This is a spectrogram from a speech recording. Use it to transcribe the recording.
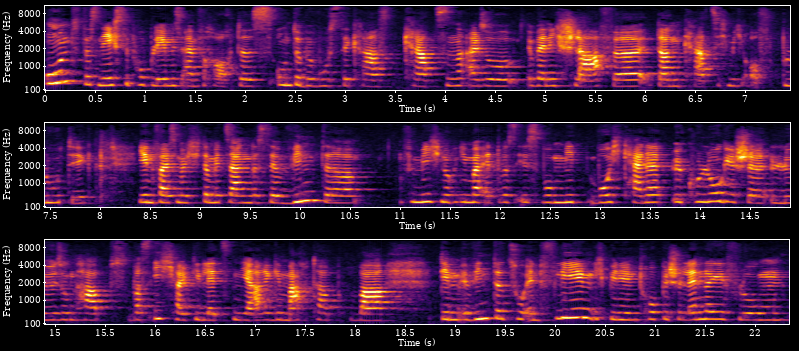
Und das nächste Problem ist einfach auch das unterbewusste Kratzen. Also wenn ich schlafe, dann kratze ich mich oft blutig. Jedenfalls möchte ich damit sagen, dass der Winter für mich noch immer etwas ist, womit, wo ich keine ökologische Lösung habe. Was ich halt die letzten Jahre gemacht habe, war dem Winter zu entfliehen. Ich bin in tropische Länder geflogen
